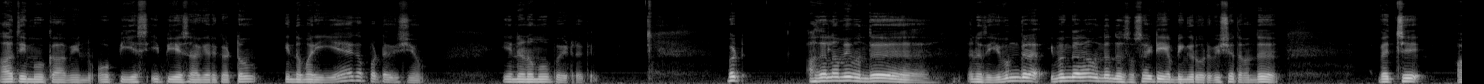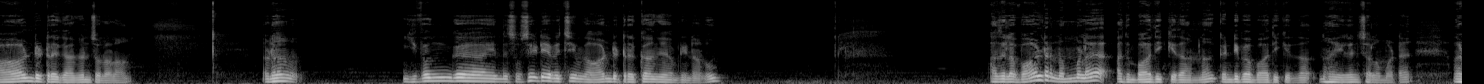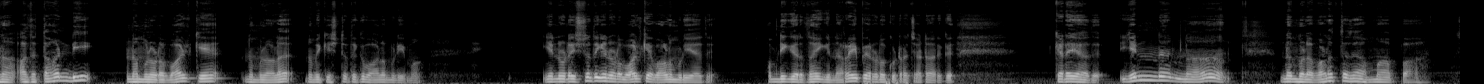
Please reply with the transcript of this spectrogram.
அதிமுகவின் ஓபிஎஸ் இபிஎஸ் ஆக இருக்கட்டும் இந்த மாதிரி ஏகப்பட்ட விஷயம் என்னென்னமோ போயிட்டுருக்கு. பட் அதெல்லாமே வந்து என்னது இவங்க இவங்க தான் வந்து அந்த சொசைட்டி அப்படிங்கிற ஒரு விஷயத்தை வந்து வச்சு ஆண்டுட்ருக்காங்கன்னு சொல்லலாம். ஆனால் இவங்க இந்த சொசைட்டியை வச்சு இவங்க ஆண்டுட்டு இருக்காங்க அப்படின்னாலும் அதில் வாழ்கிற நம்மளை அது பாதிக்குதான்னா கண்டிப்பாக பாதிக்குது தான் நான் இல்லைன்னு சொல்ல மாட்டேன். ஆனால் அதை தாண்டி நம்மளோட வாழ்க்கையை நம்மளால் நமக்கு இஷ்டத்துக்கு வாழ முடியுமா? என்னோடய இஷ்டத்துக்கு என்னோடய வாழ்க்கையை வாழ முடியாது. அப்படிங்கிறது தான் இங்கே நிறைய பேரோட குற்றச்சாட்டாக இருக்குது கிடையாது. என்னன்னா நம்மளை வளர்த்தது அம்மா அப்பா.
